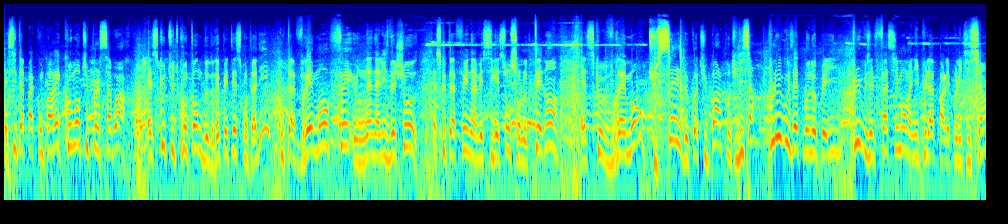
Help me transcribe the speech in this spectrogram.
Et si tu n'as pas comparé, comment tu peux le savoir? Est-ce que tu te contentes de répéter ce qu'on t'a dit? Ou tu as vraiment fait une analyse des choses? Est-ce que tu as fait une investigation sur le terrain? Est-ce que vraiment tu sais de quoi tu parles quand tu dis ça? Plus vous êtes monopays, plus vous êtes facilement manipulable par les politiciens,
